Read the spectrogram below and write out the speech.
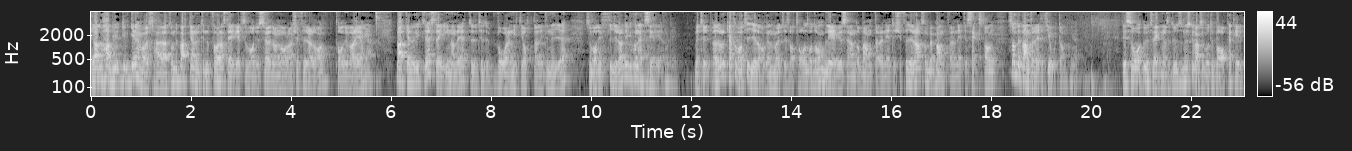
Ja, du hade ju, det, grejen var ju så här att om du backar nu till det förra steget så var det ju södra och norra 24 lag, 12 i varje. Ja. Backar du ytterligare steg innan det, till, typ våren 98-99, så var det ju fyra division 1-serier. Okej. Med typ, ja, det kanske var 10 lag eller möjligtvis var 12 och de blev ju sen då bantade ner till 24 som blev bantade ner till 16 som blev bantade ner till 14. Ja. Det är så utvecklingen har sett ut så nu ska vi alltså gå tillbaka till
